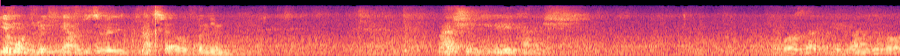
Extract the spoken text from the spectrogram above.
یه موضوع دیگه هم اجازه بدید مطرح بکنیم. بخش دیگه تنش. باز در پیوند با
